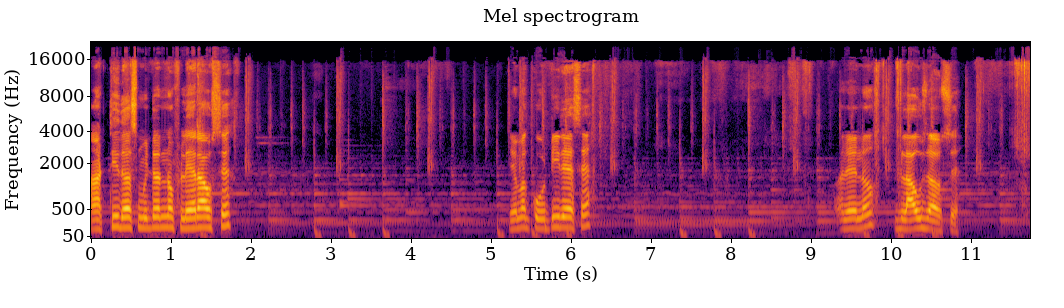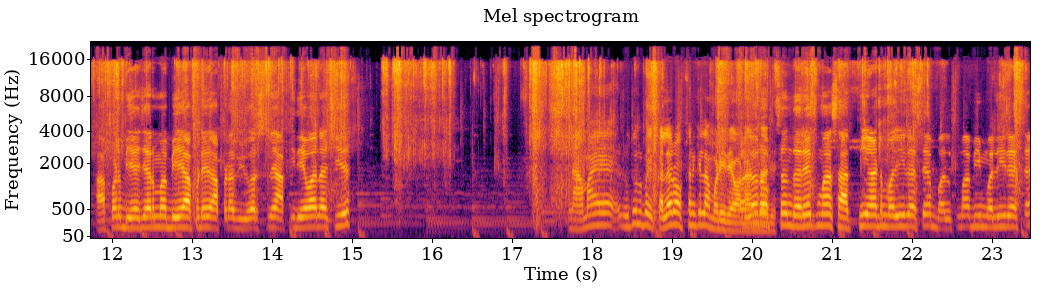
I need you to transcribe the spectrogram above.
આઠથી દસ મીટરનો ફ્લેર આવશે. જેમાં કોટી રહેશે. અને એનો બ્લાઉઝ આવશે. આ પણ બે હજારમાં બે આપણે આપણા વ્યુઅર્સને આપી દેવાના છીએ. આમાં ઋતુલભાઈ કલર ઓપ્શન કેટલા મળી રહેવાના કલર ઓપ્શન દરેકમાં સાતથી આઠ મળી રહેશે બલ્કમાં બી મળી રહેશે.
